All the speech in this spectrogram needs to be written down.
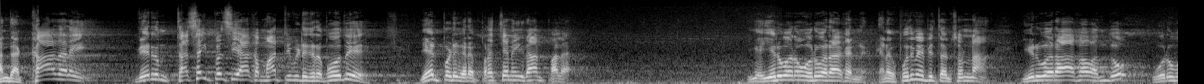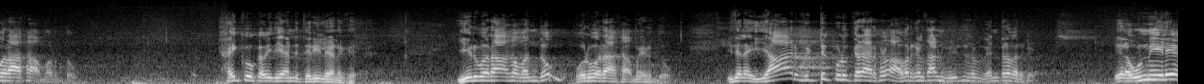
அந்த காதலை வெறும் தசைப்பசியாக மாற்றிவிடுகிற போது ஏற்படுகிற பிரச்சனை தான் பல. இங்கே இருவரும் ஒருவராக எனக்கு புதுமை பித்தன் சொன்னான் இருவராக வந்தோம் ஒருவராக அமர்ந்தோம். ஹைக்கோ கவிதையான்னு தெரியல எனக்கு. இருவராக வந்தோம் ஒருவராக அமர்ந்தோம். இதில் யார் விட்டு கொடுக்கிறார்களோ அவர்கள் தான் வென்றவர்கள். இதில் உண்மையிலேயே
